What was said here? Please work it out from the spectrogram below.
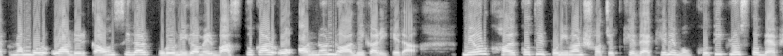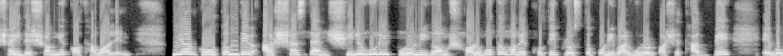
এক নম্বর ওয়ার্ডের কাউন্সিলর, পুর নিগমের বাস্তুকার ও অন্যান্য আধিকারিকেরা। মেয়র ক্ষয়ক্ষতির পরিমাণ সচক্ষে দেখেন এবং ক্ষতিগ্রস্ত ব্যবসায়ীদের সঙ্গে কথা বলেন। মেয়র গৌতম দেব আশ্বাস দেন, শিলিগুড়ি পুর নিগম সর্বতভাবে ক্ষতিগ্রস্ত পরিবারগুলোর পাশে থাকবে এবং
